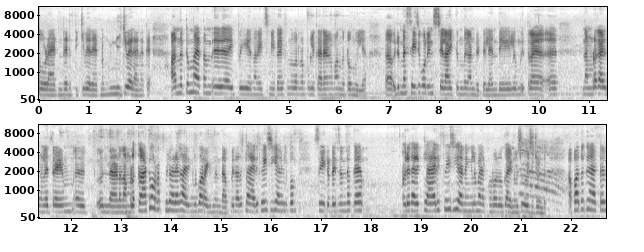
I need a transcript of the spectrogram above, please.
ഇവിടെ ഏട്ടന്റെ അടുത്തേക്ക് വരാൻ മുന്നിലേക്ക് വരാനൊക്കെ. എന്നിട്ടും ഏട്ടൻ ഇപ്പോൾ എന്താണ് ഇറ്റ്സ് മീ കൈഫ് എന്ന് പറഞ്ഞ പുള്ളിക്കാരൻ വന്നിട്ടൊന്നുമില്ല. ഒരു മെസ്സേജ് പോലും ഇൻസ്റ്റയിൽ അയക്കുന്നത് കണ്ടിട്ടില്ല. എന്തേലും ഇത്ര നമ്മുടെ കാര്യങ്ങൾ ഇത്രയും എന്താണ് നമ്മളെക്കാട്ടും ഉറപ്പിൽ ഓരോ കാര്യങ്ങൾ പറയുന്നുണ്ട്. അപ്പം പിന്നെ അത് ക്ലാരിഫൈ ചെയ്യാനെങ്കിൽ ഇപ്പം സീക്രട്ട് ഏജന്റ് ഒക്കെ ഓരോ കാര്യം ക്ലാരിഫൈ ചെയ്യാനെങ്കിലും ഏട്ടനോട് ഓരോ കാര്യങ്ങൾ ചോദിച്ചിട്ടുണ്ട്. അപ്പം അതൊക്കെ ഏട്ടൻ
